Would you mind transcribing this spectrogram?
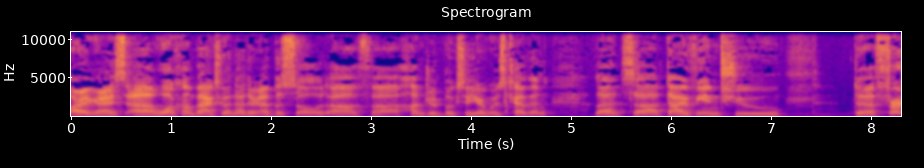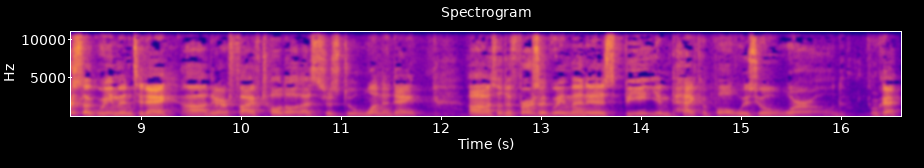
All right, guys, uh, welcome back to another episode of uh, 100 Books a Year with Kevin. Let's uh, dive into the first agreement today. Uh, there are five total. Let's just do one a day. Uh, so, the first agreement is be impeccable with your world. Okay,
